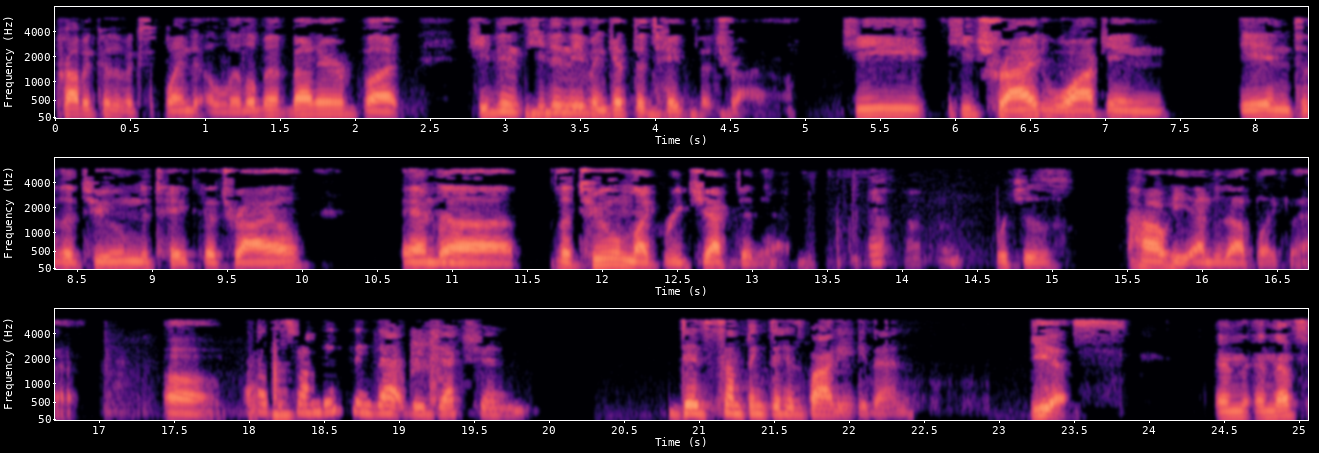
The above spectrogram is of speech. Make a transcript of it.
probably could have explained it a little bit better, but he didn't he didn't even get to take the trial. He he tried walking into the tomb to take the trial and uh the tomb like rejected him. Which is how he ended up like that. Um so I'm guessing that rejection did something to his body then. Yes. And and that's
